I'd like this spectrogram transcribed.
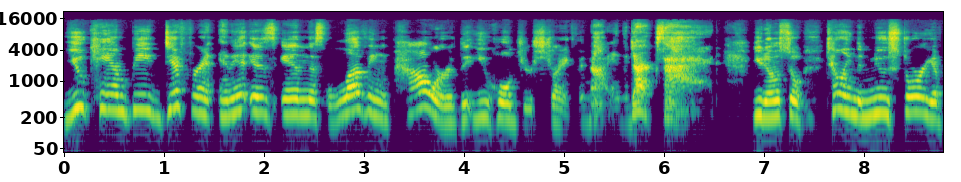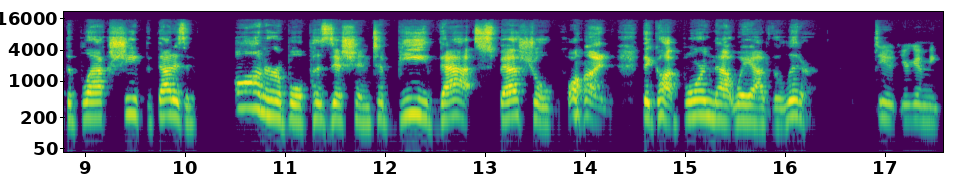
you can be different and it is in this loving power that you hold your strength and not in the dark side you know? So telling the new story of the black sheep that that is an honorable position to be that special one that got born that way out of the litter Dude, you're giving me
